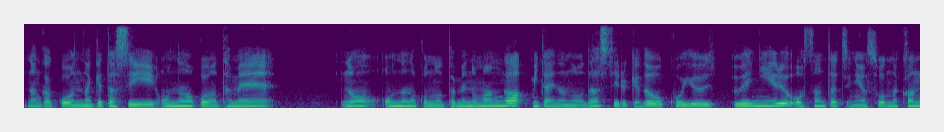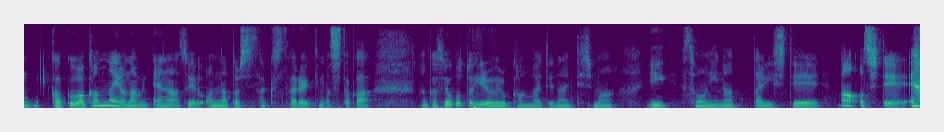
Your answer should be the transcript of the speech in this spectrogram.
なんかこう泣けたし女の子のための女の子のための漫画みたいなのを出してるけどこういう上にいるおっさんたちにはそんな感覚わかんないよなみたいなそういう女として作詞される気持ちとかなんかそういうことをいろいろ考えて泣いてしまいそうになったりしてまあ落ちて。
